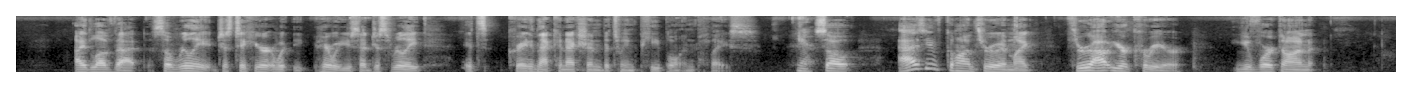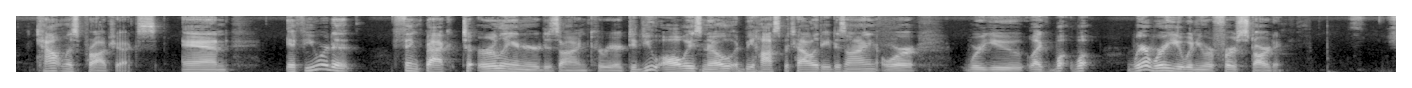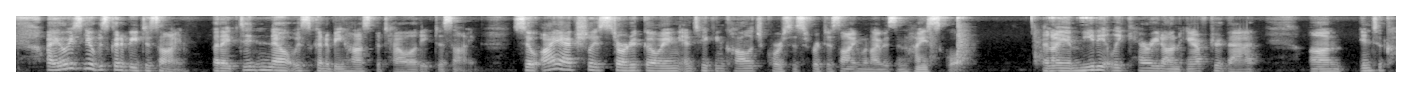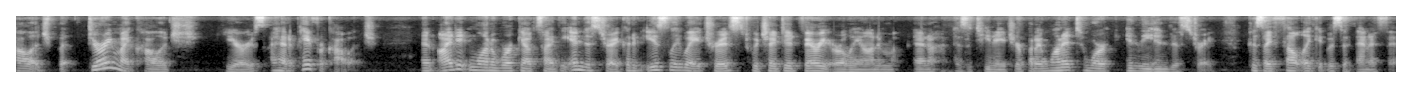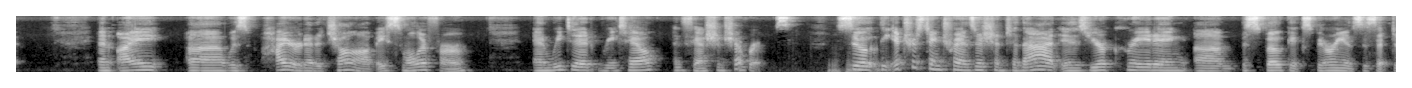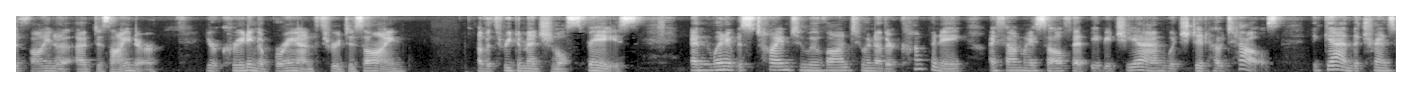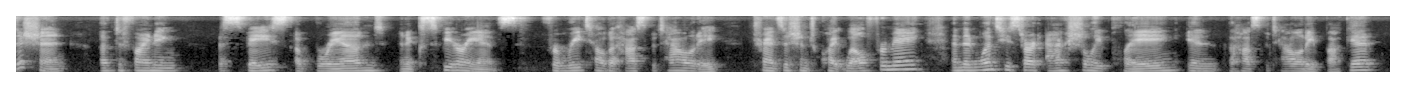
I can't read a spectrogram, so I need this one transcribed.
I love that. So really, just to hear what hear what you said, just really, it's creating that connection between people and place. Yeah. So as you've gone through and like throughout your career, you've worked on countless projects, and if you were to think back to early in your design career, did you always know it would be hospitality design, or were you like what what where were you when you were first starting? I always knew it was going to be design, but I didn't know it was going to be hospitality design. So I actually started going and taking college courses for design when I was in high school. And I immediately carried on after that um, into college. But during my college years, I had to pay for college. And I didn't want to work outside the industry. I could have easily waitressed, which I did very early on in, in, as a teenager, but I wanted to work in the industry because I felt like it was a benefit. And I uh, was hired at a job, a smaller firm, and we did retail and fashion showrooms. Mm-hmm. So the interesting transition to that is you're creating um, bespoke experiences that define a, a designer. You're creating a brand through design of a three dimensional space and when it was time to move on to another company, I found myself at BBGM, which did hotels. Again, the transition of defining a space, a brand, an experience from retail to hospitality transitioned quite well for me. And then once you start actually playing in the hospitality bucket,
